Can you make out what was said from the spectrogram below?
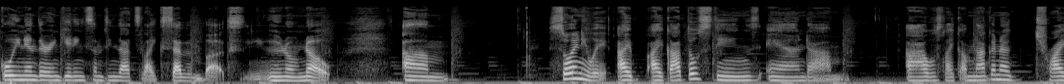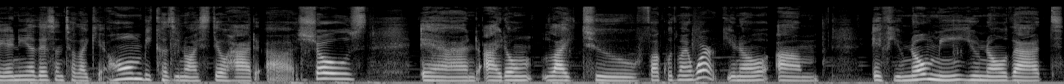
going in there and getting something that's like seven bucks. You know, no. Um. So anyway, I I got those things and um I was like, I'm not gonna try any of this until I get home because you know I still had uh, shows, and I don't like to fuck with my work. You know, um, if you know me, you know that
